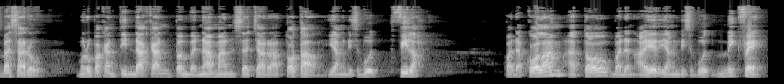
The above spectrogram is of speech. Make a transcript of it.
basaro, merupakan tindakan pembenaman secara total yang disebut filah pada kolam atau badan air yang disebut mikveh,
